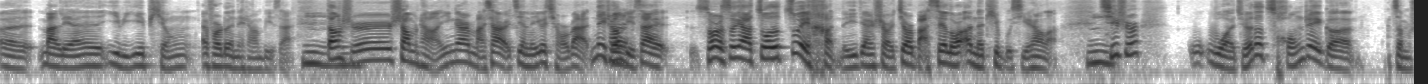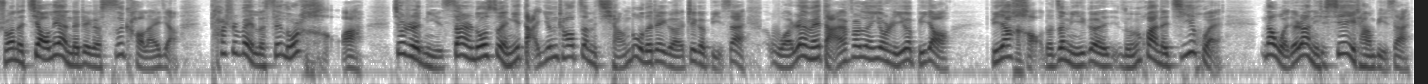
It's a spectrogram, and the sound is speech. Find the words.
呃，曼联一比一平埃弗顿那场比赛，当时上半场应该是马夏尔进了一个球吧。那场比赛，索尔斯克亚做的最狠的一件事就是把 C 罗摁在替补席上了。其实，我觉得从这个怎么说呢，教练的这个思考来讲，他是为了 C 罗好啊。就是你三十多岁，你打英超这么强度的这个这个比赛，我认为打埃弗顿又是一个比较比较好的这么一个轮换的机会。那我就让你歇一场比赛，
